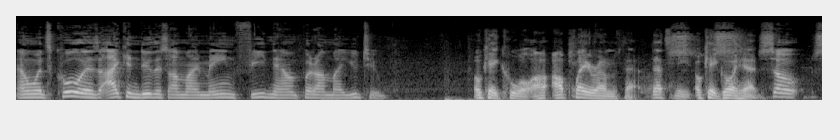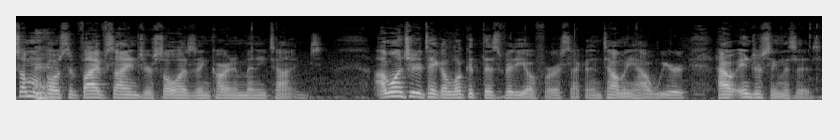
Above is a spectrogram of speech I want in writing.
And what's cool is I can do this on my main feed now and put it on my YouTube. Okay, cool. I'll, I'll play around with that. That's neat. Okay, go ahead. So, someone posted five signs your soul has incarnated many times. I want you to take a look at this video for a second and tell me how weird, how interesting this is.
